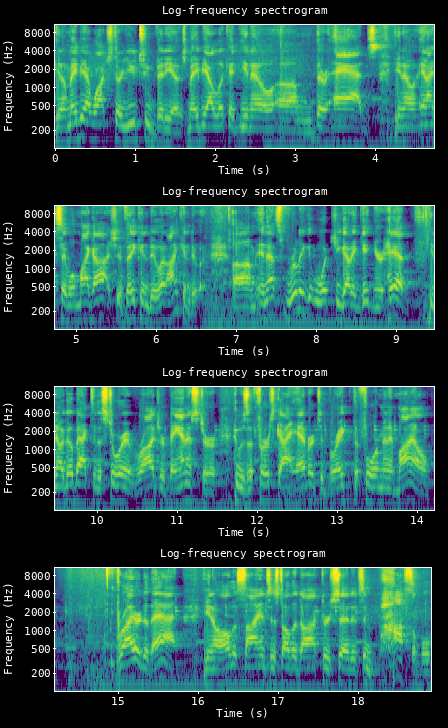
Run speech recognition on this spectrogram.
You know maybe I watch their YouTube videos. Maybe I look at you know um, their ads you know and I say well my gosh if they can do it I can do it. Um, and that's really what you got to get in your head. You know I go back to the story of Roger Bannister who was the first guy ever to break the four minute mile prior to that you know all the scientists all the doctors said it's impossible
